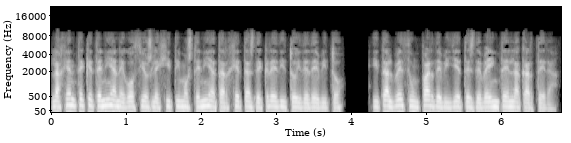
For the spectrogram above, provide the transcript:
La gente que tenía negocios legítimos tenía tarjetas de crédito y de débito, y tal vez un par de billetes de 20 en la cartera.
